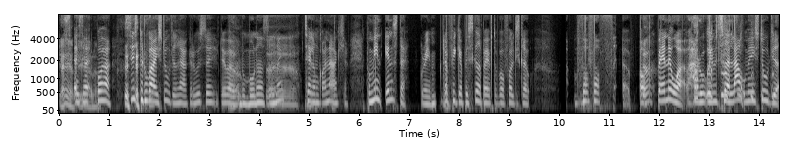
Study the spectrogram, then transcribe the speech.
Ja, ja, altså, prøv at høre. Sidste du var i studiet her, kan du huske det? Det var ja. nogle måneder siden, ja, ja, ja. ikke? Tal om grønne aktier. På min Instagram, der fik jeg beskeder bagefter, hvor folk de skrev, hvorfor og ja. bandeord har du inviteret Lav med i studiet?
